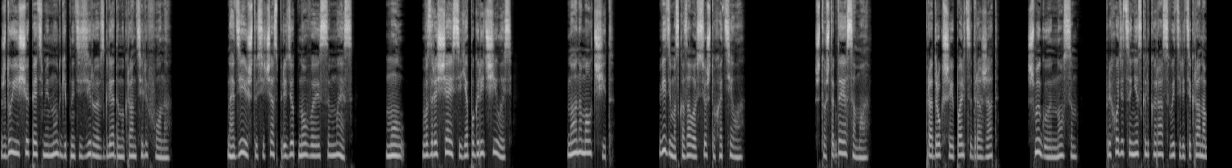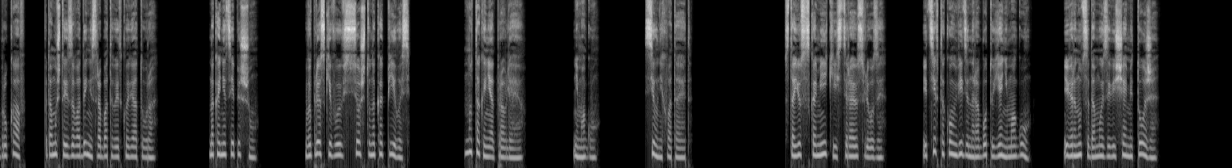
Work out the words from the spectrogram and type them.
Жду еще пять минут, гипнотизируя взглядом экран телефона. Надеюсь, что сейчас придет новая СМС. Мол, возвращайся, я погорячилась. Но она молчит. Видимо, сказала все, что хотела. Что ж, тогда я сама. Продрогшие пальцы дрожат, шмыгаю носом. Приходится несколько раз вытереть экран об рукав, потому что из-за воды не срабатывает клавиатура. Наконец я пишу. Выплескиваю все, что накопилось, но так и не отправляю. Не могу. Сил не хватает. Встаю со скамейки и стираю слезы. Идти в таком виде на работу я не могу. И вернуться домой за вещами тоже.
